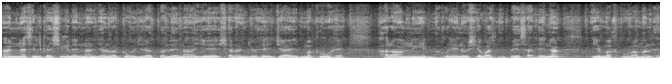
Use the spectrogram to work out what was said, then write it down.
ہاں نسل کشی کے لیے نر جانور کو اجرت پر لینا، یہ شرن جو ہے، جائے مکرو ہے۔ حرام نہیں ہے مکرین یعنی اس کے بعد میں پیسہ لینا یہ مکرو عمل ہے۔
